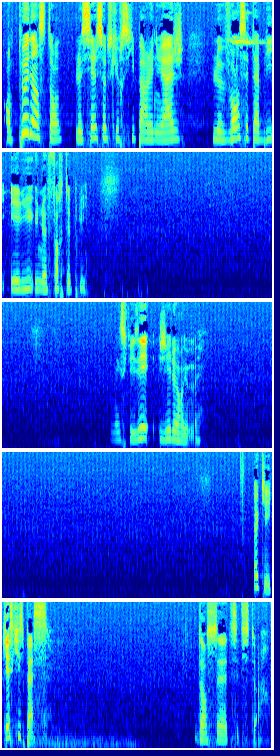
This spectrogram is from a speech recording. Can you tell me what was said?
En peu d'instants, le ciel s'obscurcit par le nuage, le vent s'établit et il y eut une forte pluie. M'excusez, j'ai le rhume. Ok, qu'est-ce qui se passe dans cette histoire?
